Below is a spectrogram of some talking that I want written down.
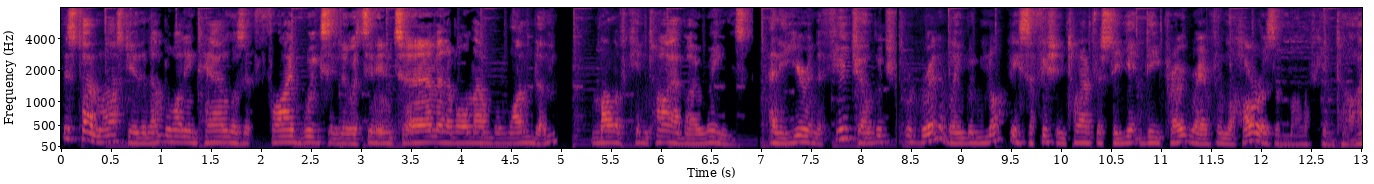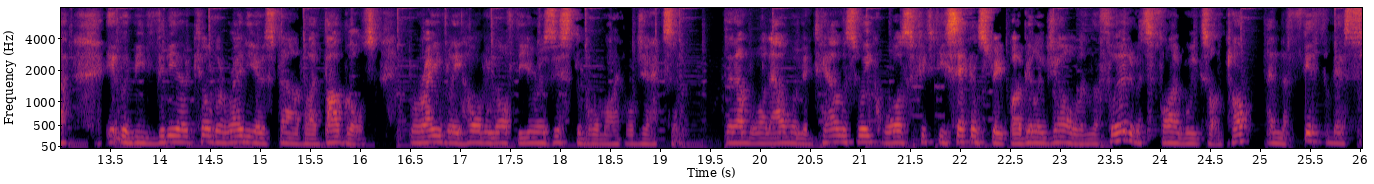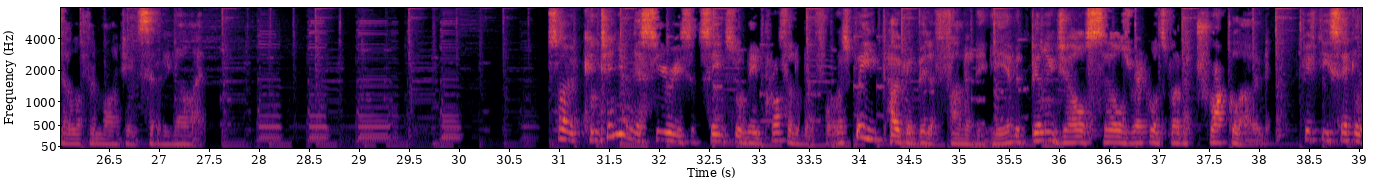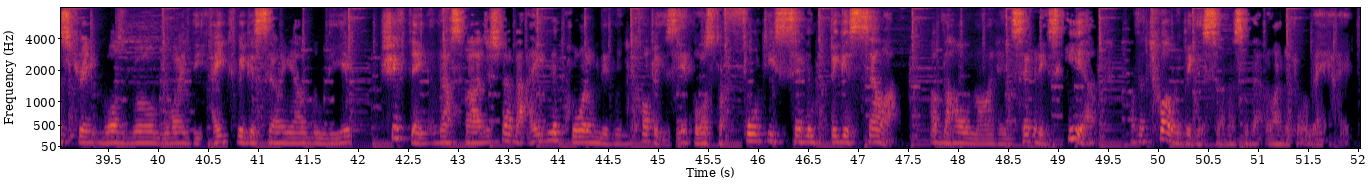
This time last year, the number one in town was at five weeks into its interminable number one Mull of Kintyre by Wings, and a year in the future, which regrettably would not be sufficient time for us to yet deprogram from the horrors of Mull of Kintyre, it would be Video Killed the Radio Star by Buggles, bravely holding off the irresistible Michael Jackson. The number one album in town this week was 52nd Street by Billy Joel, and the third of its five weeks on top, and the fifth bestseller from 1979. So, continuing a series that seems to have been profitable for us, we poke a bit of fun at it here, but Billy Joel sells records by the truckload. 52nd Street was worldwide the eighth biggest selling album of the year, shifting thus far just over eight and a quarter million copies. It was the 47th biggest seller of the whole 1970s. Here are the 12 biggest sellers of that wonderful decade.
